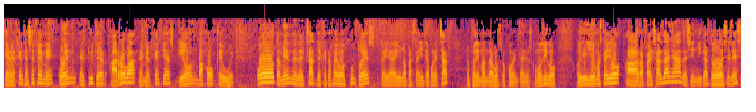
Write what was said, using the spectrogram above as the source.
emergencias FM o en el Twitter arroba emergencias-gv o también en el chat de getafevoz.es que ahí hay una pestañita que pone chat nos podéis mandar vuestros comentarios. Como digo hoy hemos traído a Rafael Saldaña del sindicato SLS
